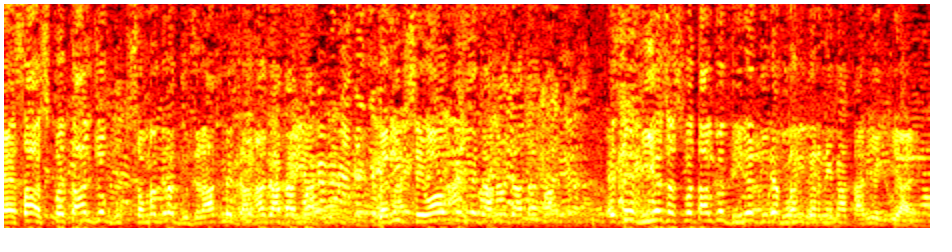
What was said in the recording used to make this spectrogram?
ऐसा अस्पताल जो गु- समग्र गुजरात में जाना जाता था गरीब सेवाओं के लिए जाना जाता था ऐसे वीएस अस्पताल को धीरे धीरे बंद करने का कार्य किया है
